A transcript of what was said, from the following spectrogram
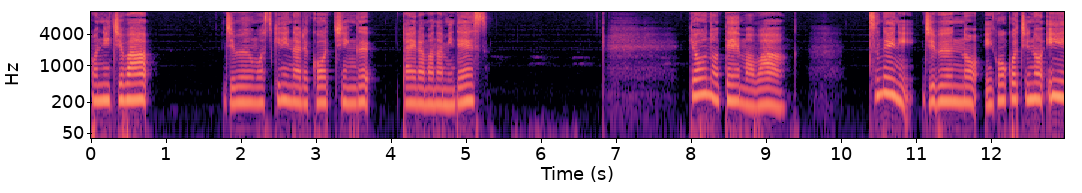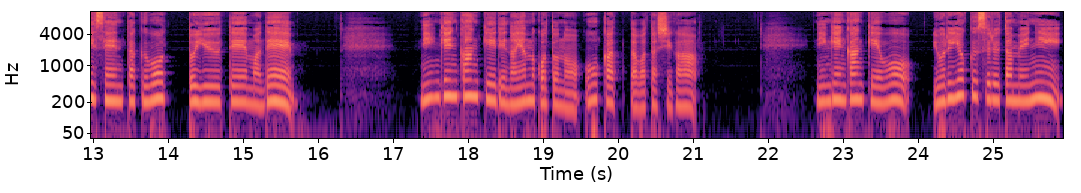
こんにちは。自分を好きになるコーチング、平まなみです。今日のテーマは、常に自分の居心地のいい選択をというテーマで、人間関係で悩むことの多かった私が、人間関係をより良くするために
